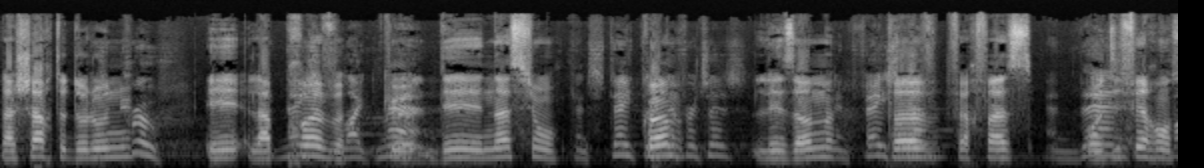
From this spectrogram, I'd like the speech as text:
la charte de l'ONU est la preuve que des nations comme les hommes peuvent faire face aux différences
